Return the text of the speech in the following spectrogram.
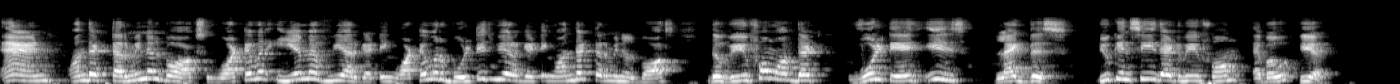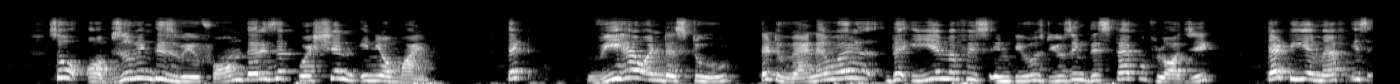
And on that terminal box, whatever EMF we are getting, whatever voltage we are getting on that terminal box, the waveform of that voltage is like this you can see that waveform above here. So observing this waveform, there is a question in your mind that we have understood that whenever the EMF is induced using this type of logic, that EMF is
